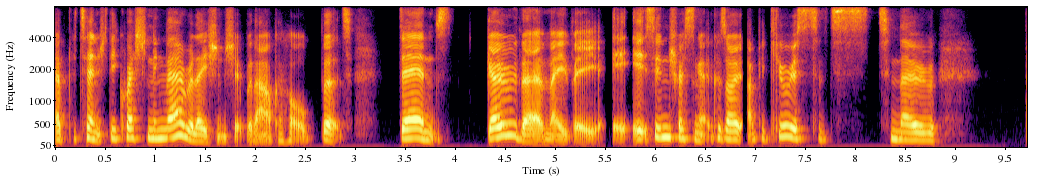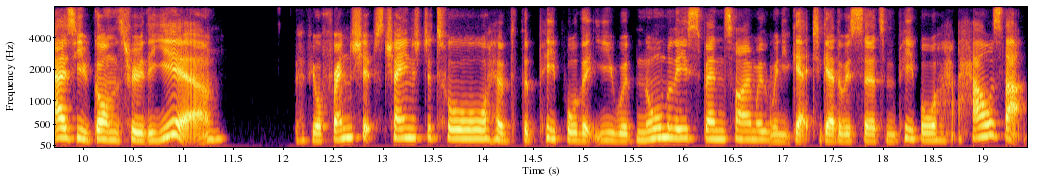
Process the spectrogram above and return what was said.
are potentially questioning their relationship with alcohol but then go there maybe. It, it's interesting because i'd be curious to to know as you've gone through the year have your friendships changed at all? Have the people that you would normally spend time with when you get together with certain people, how's that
